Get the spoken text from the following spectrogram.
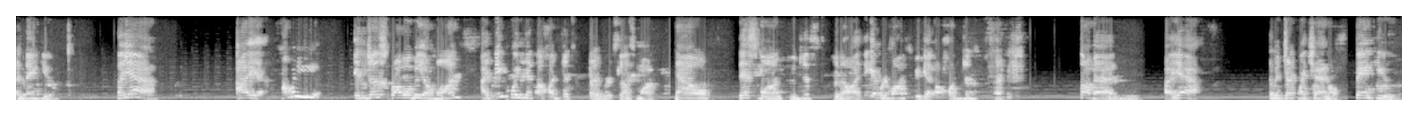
And thank you. So yeah. I how many in just probably a month? I think we hit a hundred subscribers last month. Now this month we just you know I think every month we get a hundred subscribers. Not bad. Uh, yeah. Let me check my channel. Thank you.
